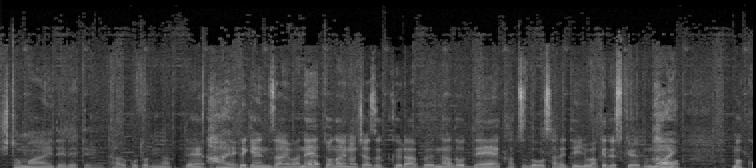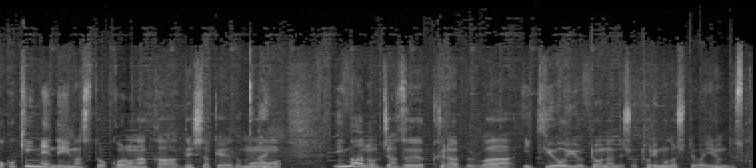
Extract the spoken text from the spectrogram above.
人前で出て歌うことになって、はい。で現在はね都内のジャズクラブなどで活動されているわけですけれども、はい。まあ、ここ近年で言いますとコロナ禍でしたけれども、はい今のジャズクラブは勢いをどうなんでしょう？取り戻してはいるんですか、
